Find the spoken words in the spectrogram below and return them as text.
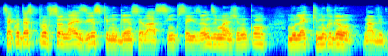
Se acontece com profissionais isso, que não ganham, sei lá, 5, 6 anos, imagina com moleque que nunca ganhou na vida,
